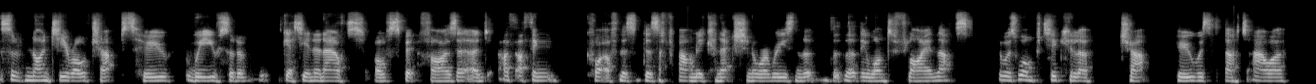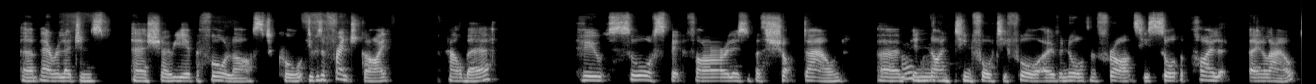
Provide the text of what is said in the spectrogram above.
sort of 90 year old chaps who we sort of get in and out of Spitfires. And I, I think quite often there's, there's, a family connection or a reason that, that, that, they want to fly. And that's, there was one particular chap who was at our um, Aero Legends air show year before last called, he was a French guy, Albert, who saw Spitfire Elizabeth shot down um, oh, in wow. 1944 over northern France. He saw the pilot bail out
